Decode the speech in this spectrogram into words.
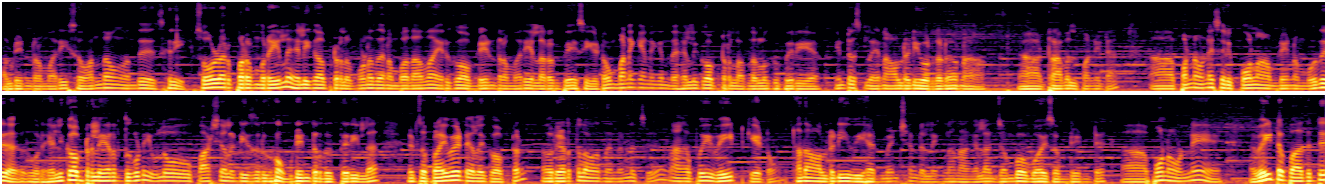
அப்படின்ற மாதிரி. ஸோ வந்தவங்க வந்து சரி சோழர் பரம்பரையில் ஹெலிகாப்டரில் போனது நம்ம தான் தான் இருக்கோம் அப்படின்ற மாதிரி எல்லாரும் பேசிக்கிட்டோம். எனக்கு எனக்கு இந்த ஹெலிகாப்டரில் அந்த அளவுக்கு பெரிய இன்ட்ரெஸ்ட் இல்லை. ஏன்னா ஆல்ரெடி ஒரு தடவை நான் ட்ராவல் பண்ணிட்டேன். பண்ண உடனே சரி போகலாம் அப்படின்னும் போது ஒரு ஹெலிகாப்டரில் ஏறது கூட இவ்வளோ பார்ஷியாலிட்டிஸ் இருக்கும் அப்படின்றது தெரியல. இட்ஸ் அ ப்ரைவேட் ஹெலிகாப்டர் ஒரு இடத்துல வந்து நின்றுச்சு நாங்கள் போய் வெயிட் கேட்டோம். அதான் ஆல்ரெடி வி ஹேட் மென்ஷன் இல்லைங்களா? நாங்கள் எல்லாம் ஜம்போ பாய்ஸ் அப்படின்ட்டு. போன உடனே வெயிட்டை பார்த்துட்டு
